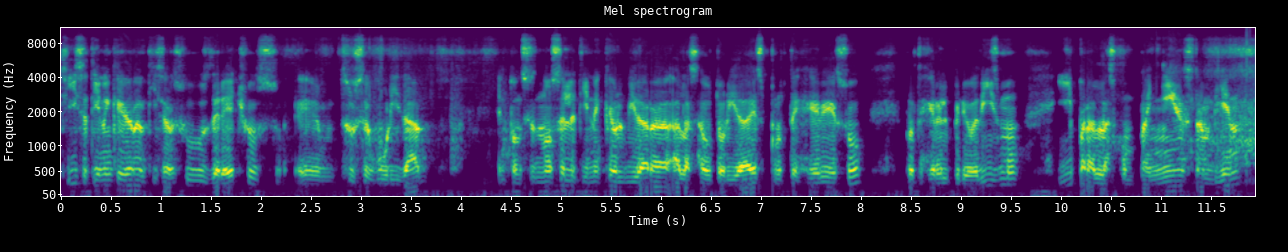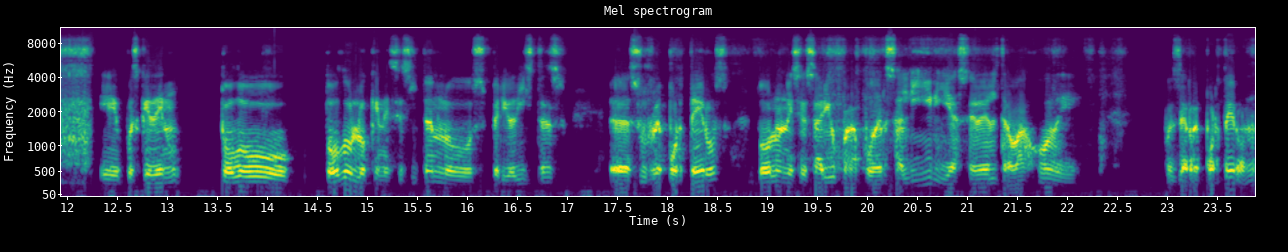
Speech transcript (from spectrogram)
sí se tienen que garantizar sus derechos, eh, su seguridad. Entonces no se le tiene que olvidar a, las autoridades proteger eso, proteger el periodismo y para las compañías también, eh, pues que den todo, todo lo que necesitan los periodistas, eh, sus reporteros, todo lo necesario para poder salir y hacer el trabajo de, pues de reportero, ¿no?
